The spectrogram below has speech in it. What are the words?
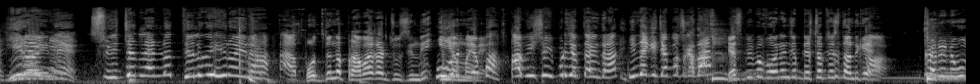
హీరోయిన్. స్విట్జర్లాండ్లో తెలుగు హీరోయిన్. పొద్దున్న ప్రభాకర్ చూసింది ఈ అమ్మాయి ఆ విషయం ఇప్పుడు చెప్తా ఇంద్రా. ఇందాకే చెప్పొచ్చు కదా. ఎస్పీ ఫోన్ అని చెప్పి డిస్టర్బ్ చేసింది అందుకే. కానీ నువ్వు.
